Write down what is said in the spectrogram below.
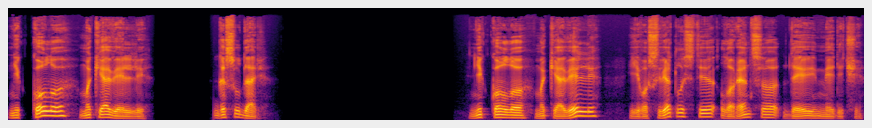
Никколо Макиавелли Государь. Никколо Макиавелли Его светлости Лоренцо де Медичи.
